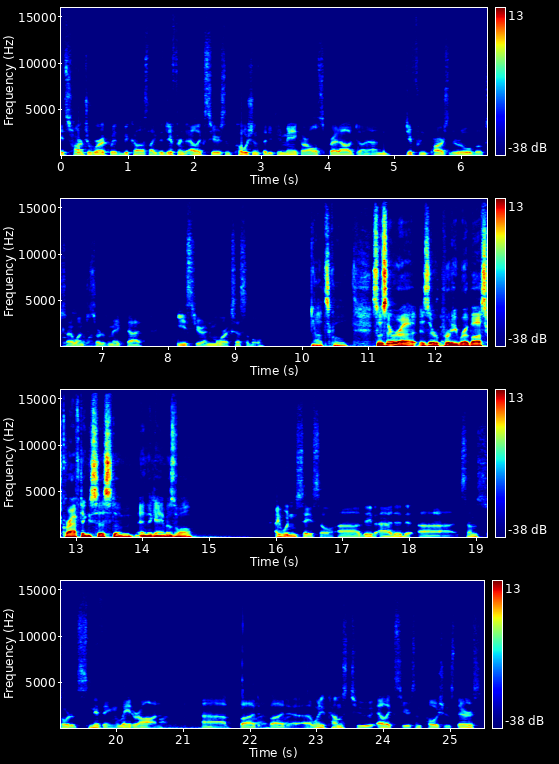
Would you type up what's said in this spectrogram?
it's hard to work with because like the different elixirs and potions that you can make are all spread out on, on different parts of the rule book. So i want to sort of make that easier and more accessible. That's cool. So is there a is there a pretty robust crafting system in the game as well? I wouldn't say so. Uh, they've added uh, some sort of smithing later on, uh, but but uh, when it comes to elixirs and potions, there's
